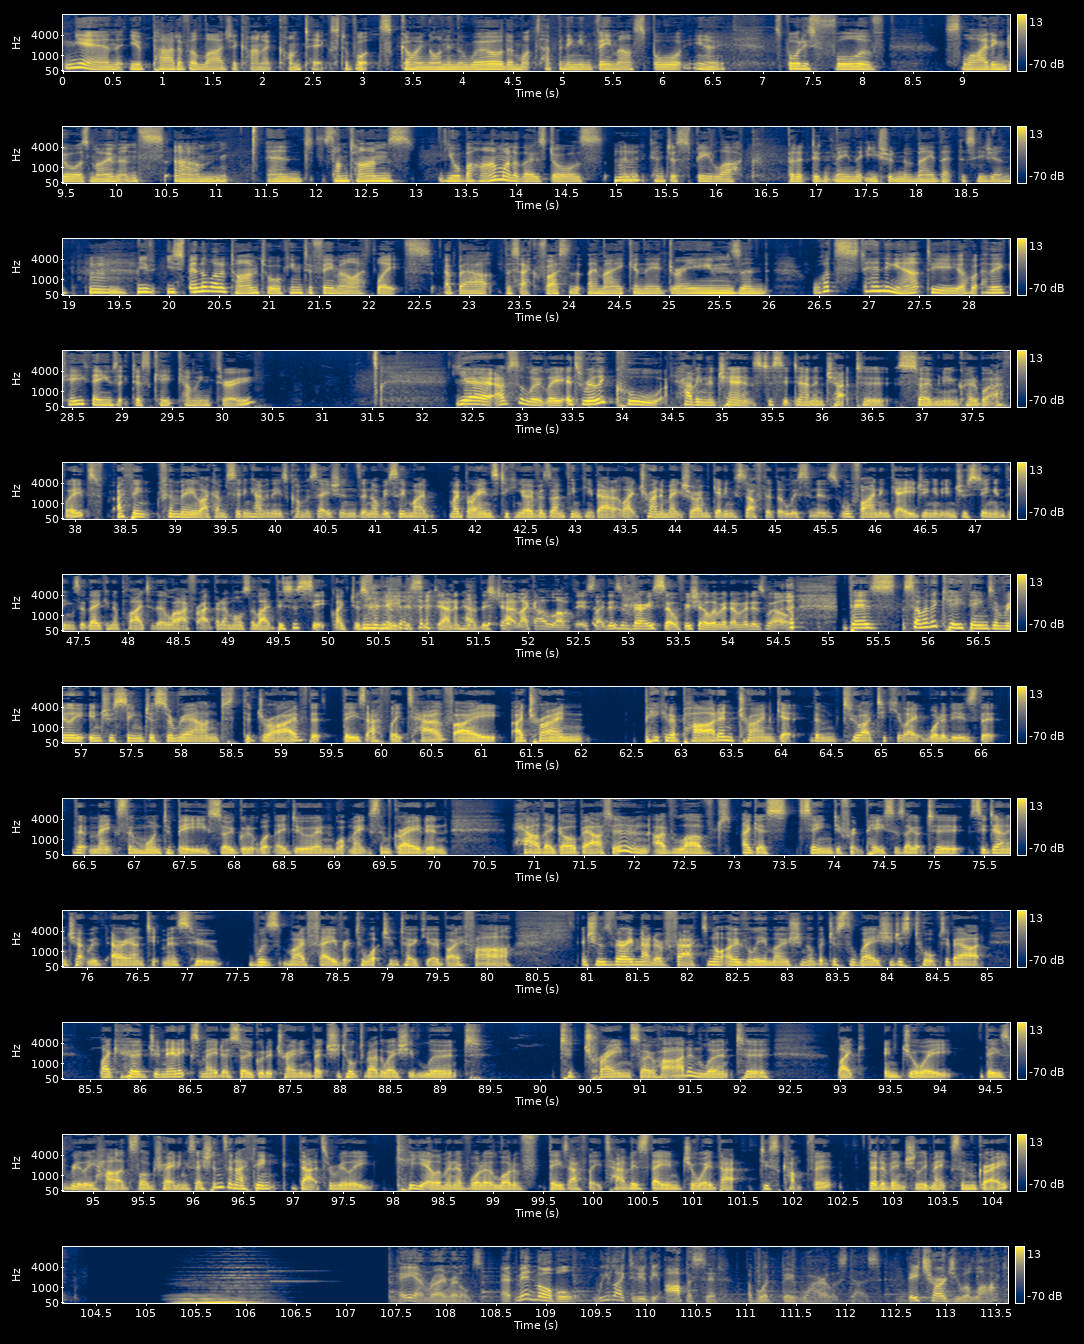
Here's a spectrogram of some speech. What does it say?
Yeah, and that you're part of a larger kind of context of what's going on in the world and what's happening in female sport. You know, sport is full of sliding doors moments. Um, and sometimes you're behind one of those doors mm. and it can just be luck but it didn't mean that you shouldn't have made that decision. Mm. You, you spend a lot of time talking to female athletes about the sacrifices that they make and their dreams and what's standing out to you. Are there key themes that just keep coming through? Yeah, absolutely. It's really cool having the chance to sit down and chat to so many incredible athletes. I think for me, like I'm sitting having these conversations and obviously my my brain's ticking over as I'm thinking about it, like trying to make sure I'm getting stuff that the listeners will find engaging and interesting and things that they can apply to their life, right? But I'm also like, this is sick. Like just for me to sit down and have this chat. Like I love this. Like there's a very selfish element of it as well. There's some of the key themes are really interesting just around the drive that these athletes have. I I try and pick it apart and try and get them to articulate what it is that that makes them want to be so good at what they do and what makes them great and how they go about it. And I've loved, I guess, seeing different pieces. I got to sit down and chat with Ariarne Titmus, who was my favorite to watch in Tokyo by far. And she was very matter of fact, not overly emotional, but just the way she just talked about like her genetics made her so good at training, but she talked about the way she learnt to train so hard and learnt to like enjoy these really hard slog training sessions. And I think that's a really key element of what a lot of these athletes have is they enjoy that discomfort that eventually makes them great. Hey, I'm Ryan Reynolds. At Mint Mobile, we like to do the opposite of what Big Wireless does. They charge you a lot,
